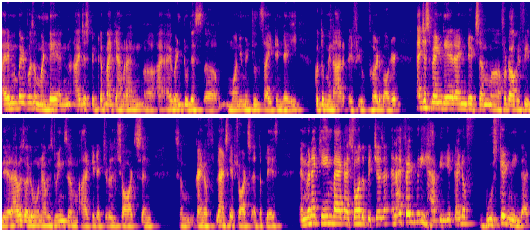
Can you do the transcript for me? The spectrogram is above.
I remember it was a Monday, and I just picked up my camera and uh, I, I, went to this uh, monumental site in Delhi, Qutub Minar, if you've heard about it. I just went there and did some uh, photography there. I was alone. I was doing some architectural shots and some kind of landscape shots at the place. And when I came back, I saw the pictures and I felt very happy. It kind of boosted me that.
